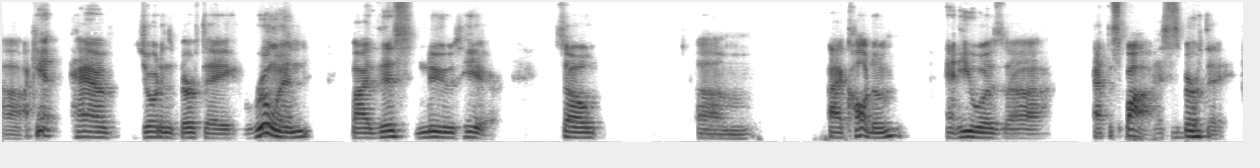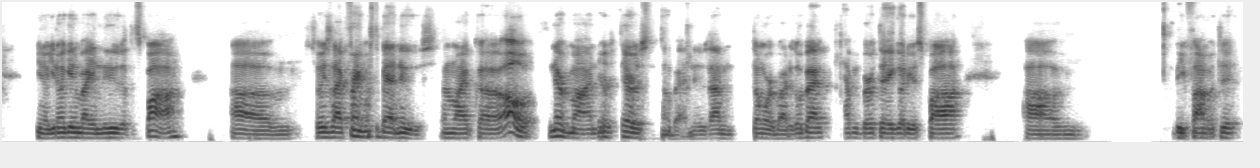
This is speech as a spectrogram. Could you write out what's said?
uh, I can't have Jordan's birthday ruined by this news here. So um, I called him, and he was uh, at the spa. It's his birthday. You know, you don't get anybody news at the spa. Um, so he's like, Frank, what's the bad news? I'm like, uh, oh, never mind. There, there's no bad news. I'm don't worry about it. Go back, happy birthday, go to your spa um, be fine with it.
